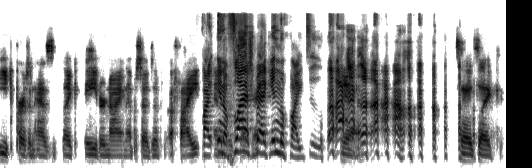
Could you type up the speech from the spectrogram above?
each person has like eight or nine episodes of a fight. Fight in a flashback like, in the fight too. yeah. So it's like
